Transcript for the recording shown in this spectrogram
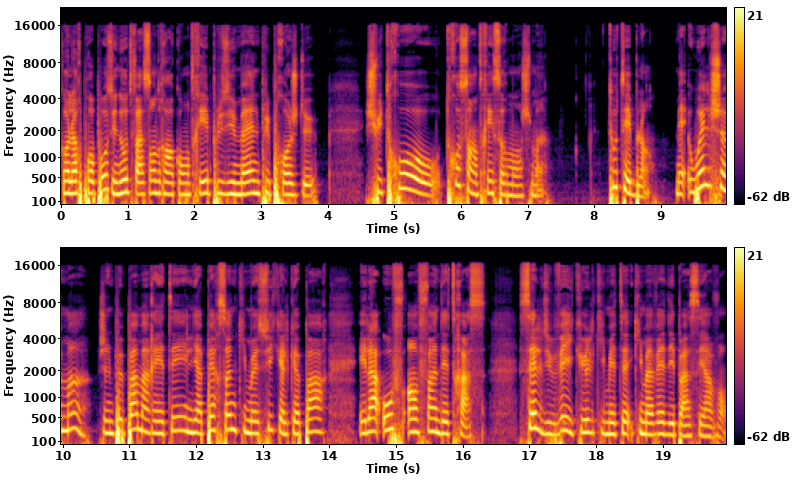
qu'on leur propose une autre façon de rencontrer, plus humaine, plus proche d'eux. Je suis trop, trop centrée sur mon chemin. Tout est blanc. Mais où est le chemin? Je ne peux pas m'arrêter, il n'y a personne qui me suit quelque part. Et là, ouf, enfin des traces. Celles du véhicule qui m'avait dépassé avant.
